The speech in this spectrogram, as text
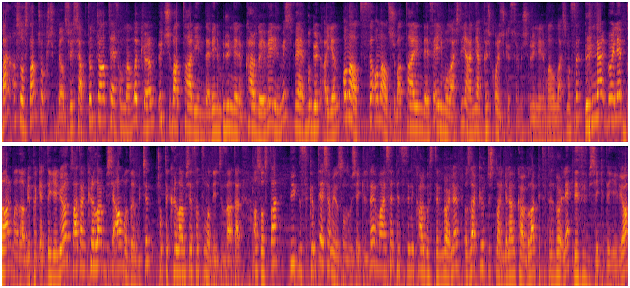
Ben Asos'tan çok küçük bir alışveriş yaptım. Şu an telefonumdan bakıyorum 3 Şubat tarihinde benim ürünlerim kargoya verilmiş ve bugün ayın 16'sı 16 Şubat tarihinde ise elime ulaştı. Yani yaklaşık 13 gün sürmüş ürünlerin bana ulaşması. Ürünler böyle darmadan bir pakette geliyor. Zaten kırılan bir şey almadığım için çok da kırılan bir şey satılmadığı için zaten Asos'ta büyük bir sıkıntı yaşamıyorsunuz bu şekilde. Maalesef PTT'nin kargo sistemi böyle. Özellikle yurt dışından gelen kargolar PTT'de böyle rezil bir şekilde geliyor.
